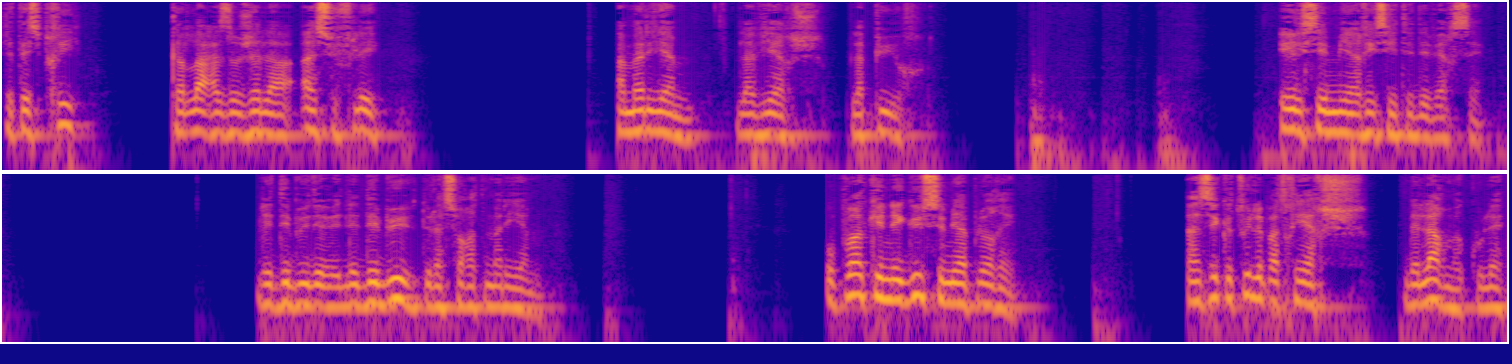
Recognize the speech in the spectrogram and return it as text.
Cet esprit qu'Allah a insufflé à Maryam, la Vierge, la pure. Et il s'est mis à réciter des versets. Les débuts de, de la sourate Maryam. Au point que Négus se mit à pleurer. Ainsi que tous les patriarches, des larmes coulaient.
